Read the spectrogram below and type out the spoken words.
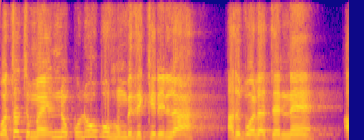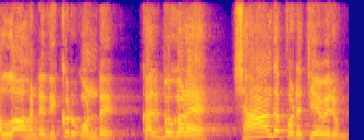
വതത്മഇന്നു ഖുലൂബുഹും ബിദിക്രില്ലാഹ് അതുപോലെ തന്നെ അള്ളാഹുവിന്റെ ദിക്കർ കൊണ്ട് കൽബുകളെ ശാന്തപ്പെടുത്തിയവരും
